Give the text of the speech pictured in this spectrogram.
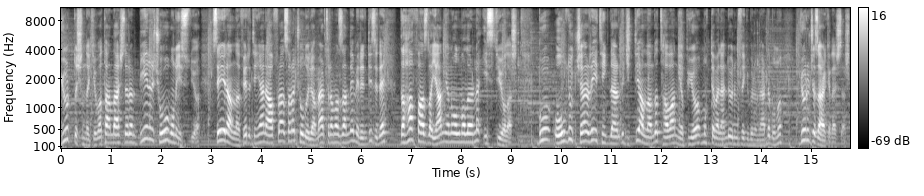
yurt dışındaki vatandaşların birçoğu bunu istiyor. Seyran'la Ferit'in yani Afra Saraçoğlu'yla Mert Ramazan Demir'in dizide daha fazla yan yana olmalarını istiyorlar. Bu oldukça reytinglerde ciddi anlamda tavan yapıyor. Muhtemelen de önümüzdeki bölümlerde bunu göreceğiz arkadaşlar.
